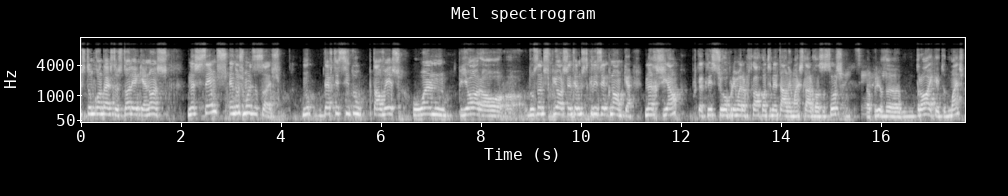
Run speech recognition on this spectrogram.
costumo contar esta história que é nós nascemos em 2016. Deve ter sido talvez o ano pior ou, ou dos anos piores em termos de crise económica na região, porque a crise chegou primeiro a Portugal continental e mais tarde aos Açores, o período de troika e tudo mais.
